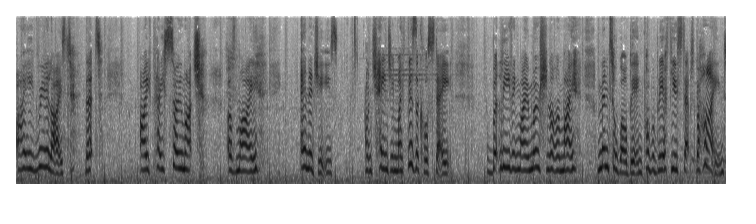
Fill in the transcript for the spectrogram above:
I realized that I'd placed so much of my energies on changing my physical state, but leaving my emotional and my mental well being probably a few steps behind,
